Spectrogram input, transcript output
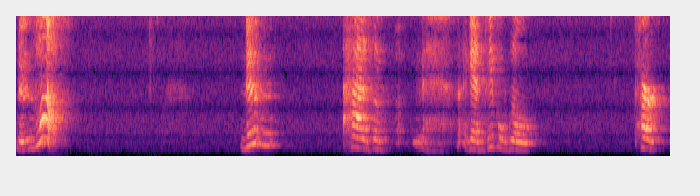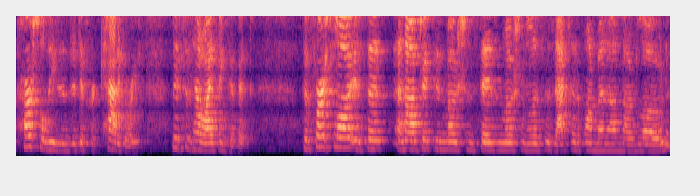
Newton's laws. Newton has a, again, people will part, parcel these into different categories. This is how I think of it. The first law is that an object in motion stays in motion unless it's acted upon by an unknown load.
